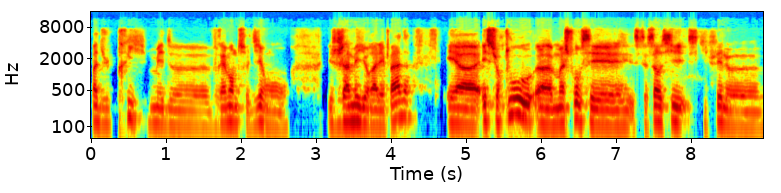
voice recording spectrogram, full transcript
pas du prix, mais de vraiment de se dire, on, jamais il y aura l'EHPAD. Et, euh, et surtout, moi je trouve c'est c'est ça aussi ce qui fait le.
